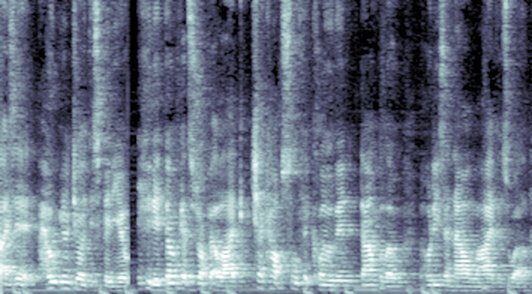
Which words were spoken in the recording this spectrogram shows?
That is it. I hope you enjoyed this video. If you did, don't forget to drop it a like. Check out Sulfit Clothing down below. The hoodies are now live as well.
